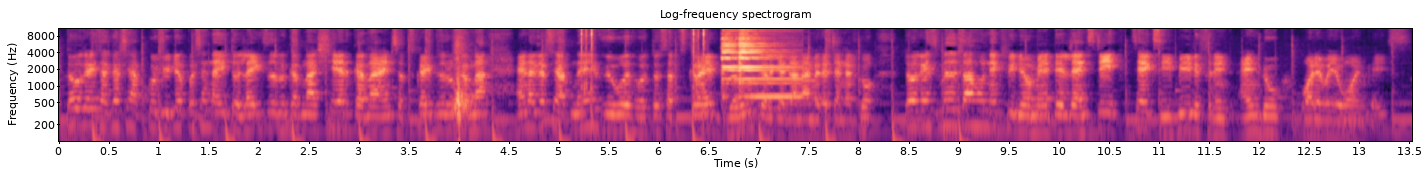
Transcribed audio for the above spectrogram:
तो अगर अगर से आपको वीडियो पसंद आई तो लाइक ज़रूर करना शेयर करना एंड सब्सक्राइब ज़रूर करना। एंड अगर से आप नए व्यूअर हो तो सब्सक्राइब ज़रूर करके जाना मेरे चैनल को। तो अगर मिलता हूँ नेक्स्ट वीडियो में। Till then stay sexy be different and do whatever you want guys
